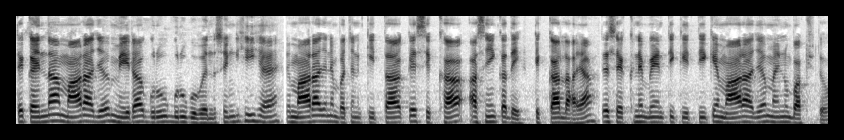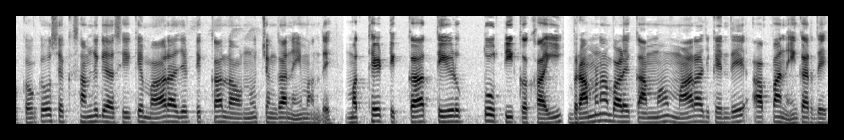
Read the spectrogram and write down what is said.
ਤੇ ਕਹਿੰਦਾ, ਮਹਾਰਾਜ, ਮੇਰਾ ਗੁਰੂ ਗੁਰੂ ਗੋਬਿੰਦ ਸਿੰਘ ਹੀ ਹੈ। ਤੇ ਮਹਾਰਾਜ ਨੇ ਬਚਨ ਕੀਤਾ ਕਿ ਸਿੱਖਾ, ਅਸੀਂ ਕਦੇ ਟਿੱਕਾ ਲਾਇਆ ਤੇ ਸਿੱਖ ਨੇ ਬੇਨਤੀ ਕੀਤੀ ਕਿ ਮਹਾਰਾਜ ਮੈਨੂੰ ਬਖਸ਼ ਦਿਓ, ਕਿਉਂਕਿ ਉਹ ਸਿੱਖ ਸਮਝ ਗਿਆ ਸੀ ਕਿ ਮਹਾਰਾਜ ਟਿੱਕਾ ਲਾਉਣ ਨੂੰ ਚੰਗਾ ਨਹੀਂ ਮੰਨਦੇ। ਮੱਥੇ ਟਿੱਕਾ, ਤੇੜ ਧੋਤੀ ਕਖਾਈ ਬ੍ਰਾਹਮਣਾਂ ਵਾਲੇ ਕੰਮ ਮਹਾਰਾਜ ਕਹਿੰਦੇ ਆਪਾਂ ਨਹੀਂ ਕਰਦੇ।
